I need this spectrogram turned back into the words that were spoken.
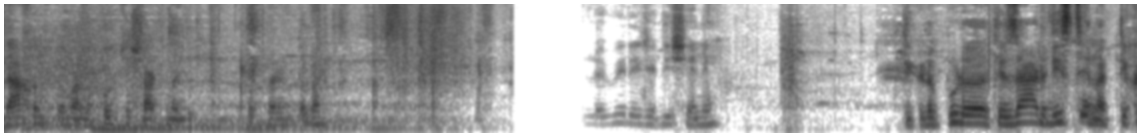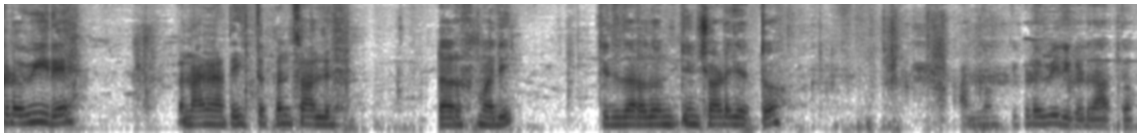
दाखवतो तुम्हाला पुढच्या शॉटमध्ये तोपर्यंत पण. विहिरीच्या दिशेने. तिकडं पुढं ते झाड दिसते ना तिकडं विहीर आहे. पण आम्ही आता इथं पण चालू आहे टर्फमध्ये तिथे जरा दोन तीन शॉट घेतो. आणि मग तिकडे विहिरीकडे जातो.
